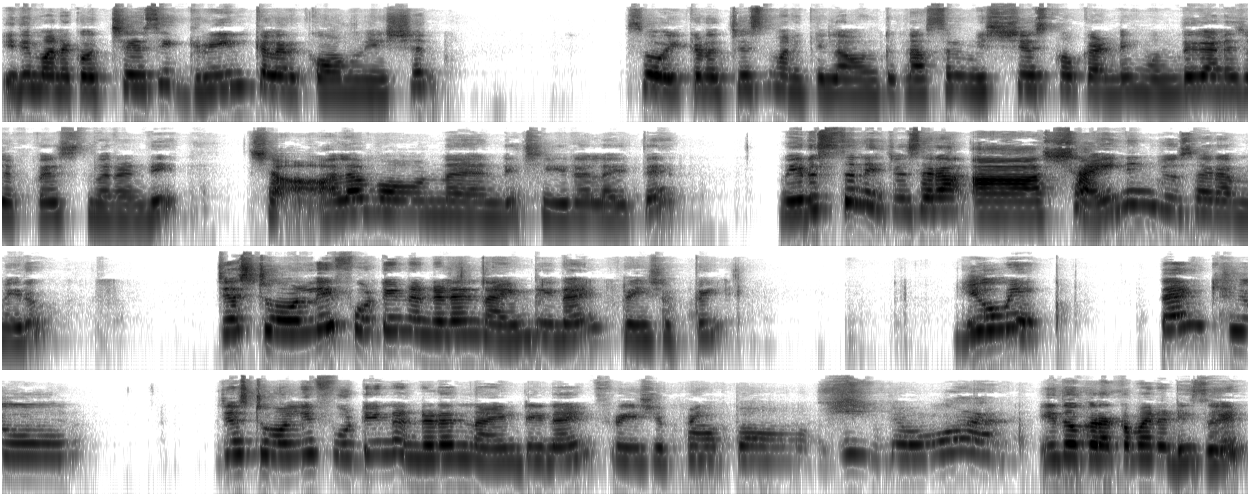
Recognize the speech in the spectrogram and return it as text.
ఇది మనకు వచ్చేసి గ్రీన్ కలర్ కాంబినేషన్ సో ఇక్కడ వచ్చేసి మనకి ఇలా ఉంటుంది. అసలు మిస్ చేసుకోకండి ముందుగానే చెప్పేస్తున్నానండి. చాలా బాగున్నాయండి చీరలు అయితే మెరుస్తున్నాయి చూసారా? ఆ షైనింగ్ చూసారా మీరు? Just only fourteen hundred and ninety nine free shipping మీ thank you just only fourteen hundred and ninety nine free shipping ఇదో ఇది ఒక రకమైన design.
